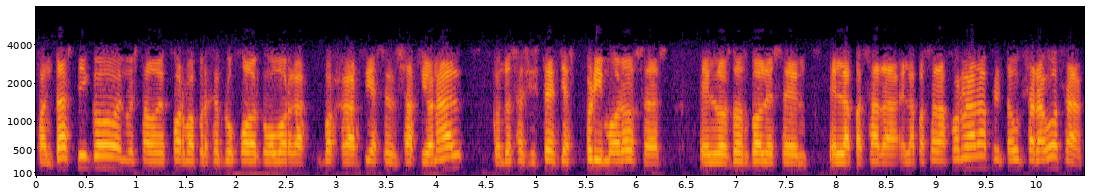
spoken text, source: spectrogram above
fantástico, en un estado de forma, por ejemplo, un jugador como Borja, Borja García sensacional, con dos asistencias primorosas en los dos goles en, en, la pasada en la pasada jornada frente a un Zaragoza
